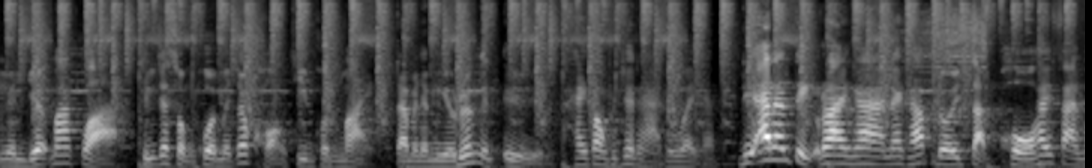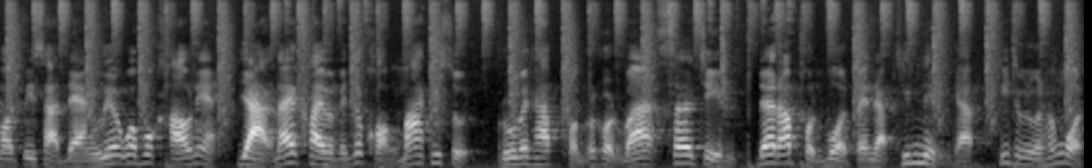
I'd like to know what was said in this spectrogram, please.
เงินเยอะมากกว่า ถึงจะสมควรเป็นเจ้าของทีมคนใหม่ แต่มันจะมีเรื่องอื่น ๆ ให้ต้องพิจารณาด้วยครับดีแอตแลนติกรายงานนะครับโดยจัดโพลให้แฟนบอลปีศาจแดงเลือกว่าพวกเขาเนี่ยอยากได้ใครมาเป็นเจ้าของมากที่สุด รู้ไหมครับผลปรากฏว่าเซอร์จิมได้รับผลโหวตเป็นอันดับที่1ครับที่จำนวนทั้งหมด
